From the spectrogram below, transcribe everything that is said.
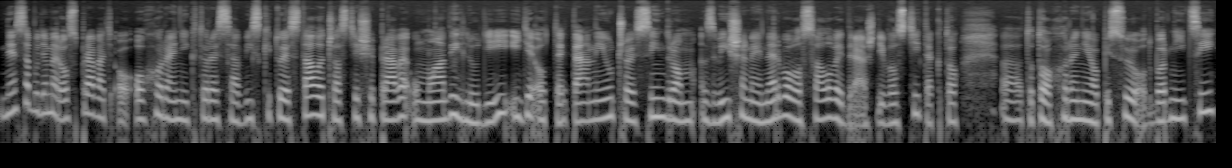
Dnes sa budeme rozprávať o ochorení, ktoré sa vyskytuje stále častejšie práve u mladých ľudí. Ide o tetániu, čo je syndrom zvýšenej nervovo-svalovej dráždivosti, takto e, toto ochorenie opisujú odborníci.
